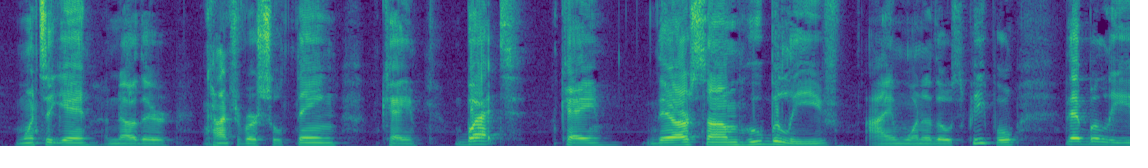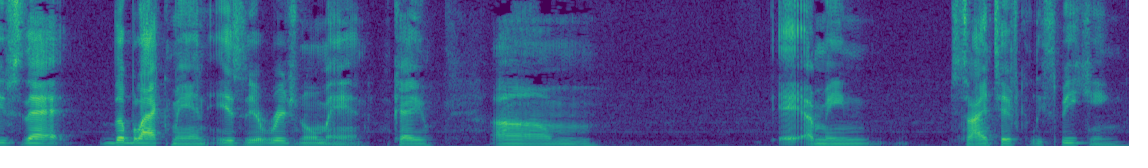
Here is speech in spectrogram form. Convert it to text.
once again, another controversial thing, okay? But, okay, there are some who believe, I am one of those people that believes that the black man is the original man, okay? Um, I mean, scientifically speaking,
